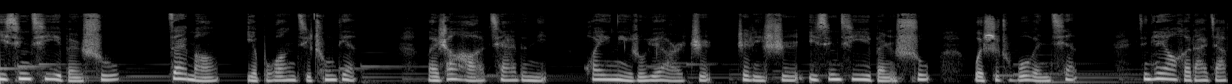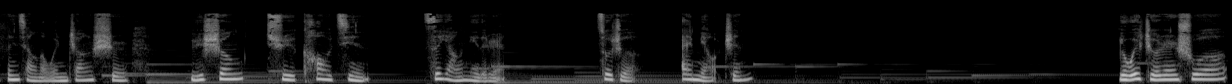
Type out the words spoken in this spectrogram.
一星期一本书，再忙也不忘记充电。晚上好，亲爱的你，欢迎你如约而至。这里是一星期一本书，我是主播文倩。今天要和大家分享的文章是《余生去靠近滋养你的人》，作者艾淼真。有位哲人说：“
